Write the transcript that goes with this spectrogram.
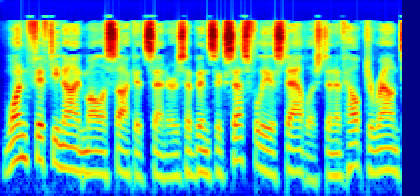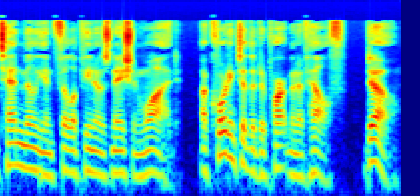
159 Malasakit centers have been successfully established and have helped around 10 million Filipinos nationwide, according to the Department of Health, DOE.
